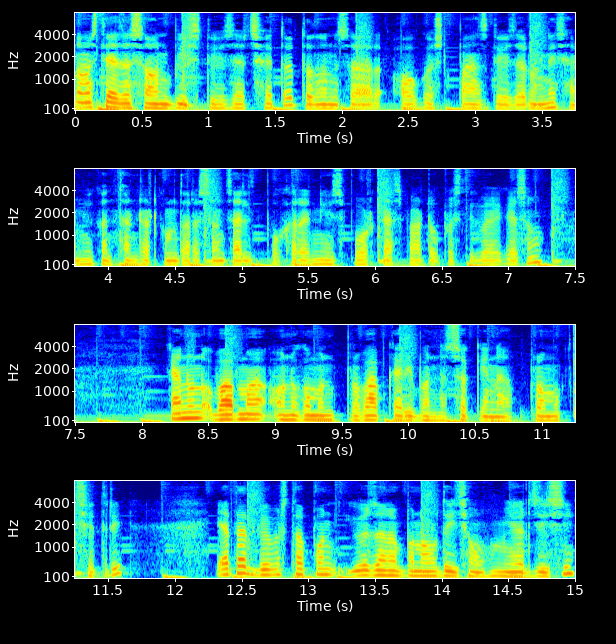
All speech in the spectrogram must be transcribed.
नमस्ते आज साउन बिस दुई हजार छत्तर तदनुसार अगस्त पाँच दुई हजार उन्नाइस हामी कन्थन डट कमद्वारा सञ्चालित पोखरा न्युज पोडकास्टबाट उपस्थित भएका छौँ। कानुन अभावमा अनुगमन प्रभावकारी बन्न सकेन प्रमुख छेत्री यातायात व्यवस्थापन योजना बनाउँदैछौँ मेयरजीसी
